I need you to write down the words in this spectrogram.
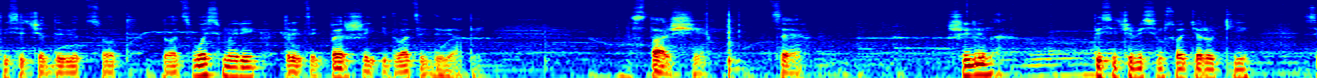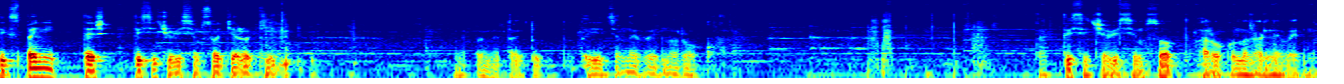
1928 рік, 31 і 29. Старші це шилінг 1800 роки. Sixpenny теж 1800 роки. Не пам'ятаю, тут, здається, не видно року. Так, 1800, а року, на жаль, не видно.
